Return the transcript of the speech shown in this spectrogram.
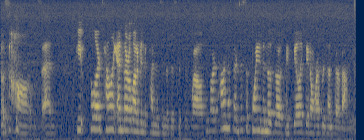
those homes. And people are telling, and there are a lot of independents in the district as well. People are telling us they're disappointed in those votes. They feel like they don't represent their values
